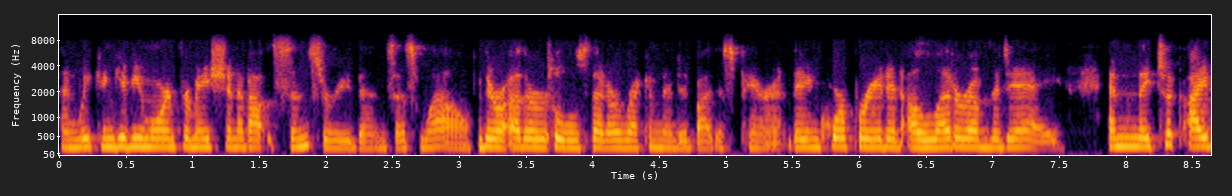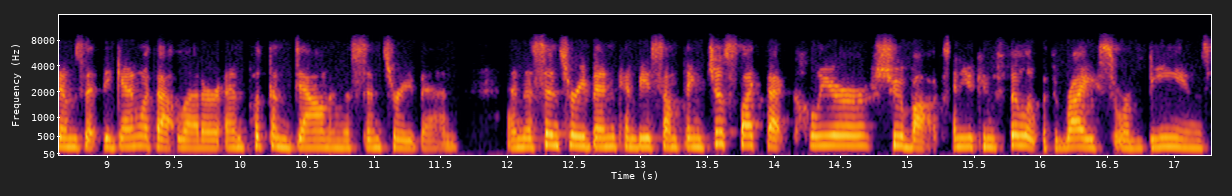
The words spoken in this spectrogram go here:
And we can give you more information about sensory bins as well. There are other tools that are recommended by this parent. They incorporated a letter of the day, and then they took items that began with that letter and put them down in the sensory bin. And the sensory bin can be something just like that clear shoebox. And you can fill it with rice or beans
